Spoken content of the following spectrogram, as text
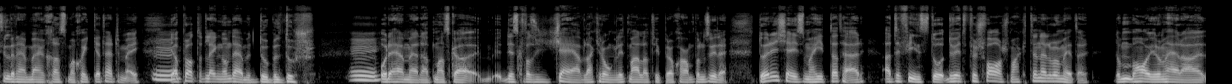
till den här människan som har skickat det här till mig. Jag har pratat länge om det här med dubbeldusch. Och det här med att man ska, det ska vara så jävla krångligt med alla typer av schampon och så vidare. Då är det en tjej som har hittat här att det finns då, du vet Försvarsmakten eller vad de heter, de har ju de här äh,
